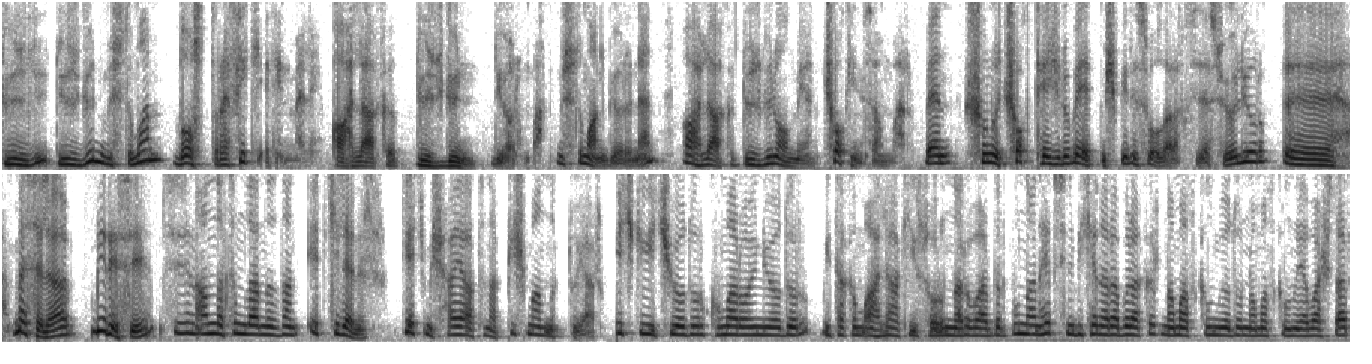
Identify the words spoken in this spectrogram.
düzlü, düzgün Müslüman dost, refik edinmeli. Ahlakı düzgün diyorum bak. Müslüman görünen, ahlakı düzgün olmayan çok insan var. Ben şunu çok tecrübe etmiş birisi olarak size söylüyorum. Ee, mesela birisi sizin anlatımlarınızdan etkilenir geçmiş hayatına pişmanlık duyar. İçki içiyordur, kumar oynuyordur, bir takım ahlaki sorunları vardır. Bunların hepsini bir kenara bırakır, namaz kılmıyordur, namaz kılmaya başlar.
